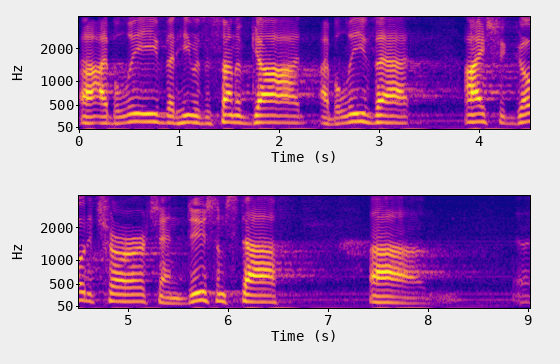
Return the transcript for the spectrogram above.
Uh, I believe that he was the Son of God. I believe that. I should go to church and do some stuff. Uh, uh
